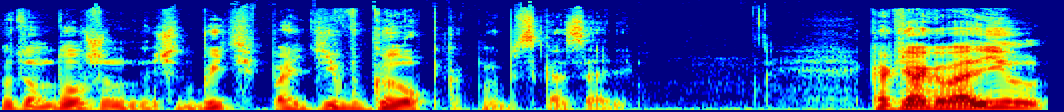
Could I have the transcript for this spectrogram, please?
вот он должен, значит, быть, пойти в гроб, как мы бы сказали. Как я говорил,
